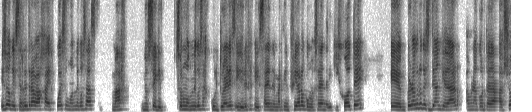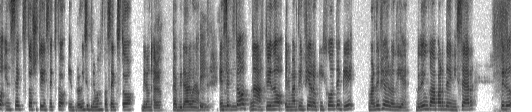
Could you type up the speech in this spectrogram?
eso que se retrabaja después un montón de cosas más, no sé, que son un montón de cosas culturales e ideológicas que salen de Martín Fierro, como salen del Quijote, eh, pero no creo que se tengan que dar a una corta edad. Yo en sexto, yo estoy en sexto, en provincia tenemos hasta sexto, vieron que capital, bueno, en sexto, nada, estoy viendo el Martín Fierro Quijote, que el Martín Fierro lo odié, lo odié en cada parte de mi ser, pero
